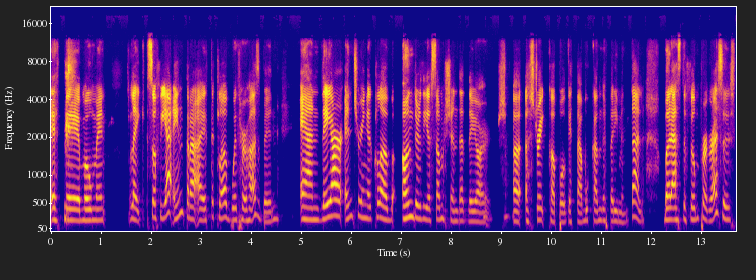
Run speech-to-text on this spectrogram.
este moment like Sofia entra a este club with her husband and they are entering a club under the assumption that they are a, a straight couple que está buscando experimental but as the film progresses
